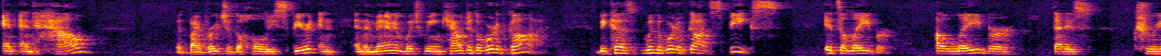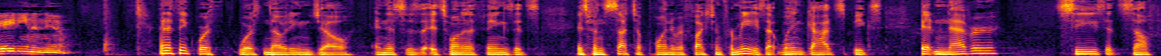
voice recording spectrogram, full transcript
And, and how? But by virtue of the Holy Spirit and, and the manner in which we encounter the Word of God. Because when the Word of God speaks, it's a labor, a labor that is creating anew. And I think worth worth noting, Joe, and this is it's one of the things it's it's been such a point of reflection for me is that when God speaks, it never sees itself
